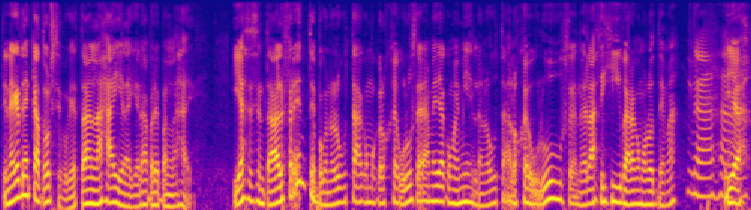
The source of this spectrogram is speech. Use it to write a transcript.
Tenía que tener 14 porque estaba en la high, la que era prepa en la high. Y ella se sentaba al frente porque no le gustaba como que los jebuluses era media come mierda. No le gustaban los jebuluses, no era así jíbara como los demás. Ajá. Y ella,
